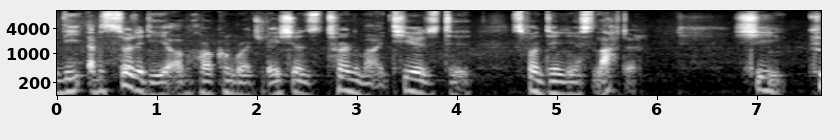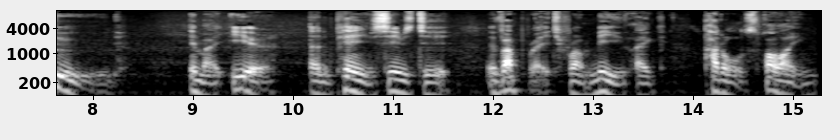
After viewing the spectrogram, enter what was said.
the absurdity of her congratulations turned my tears to spontaneous laughter. She cooed in my ear, and pain seems to evaporate from me like puddles following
